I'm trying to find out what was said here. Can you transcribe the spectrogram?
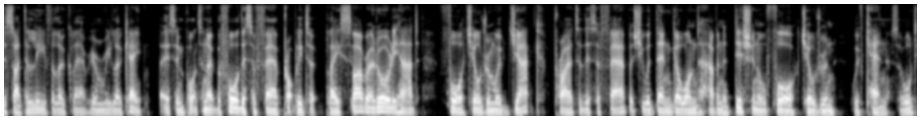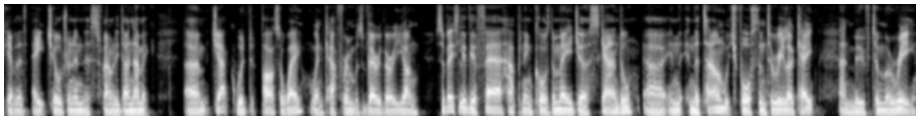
decide to leave the local area and relocate. It's important to note before this affair properly took place, Barbara had already had four children with Jack prior to this affair, but she would then go on to have an additional four children with Ken. So altogether, there's eight children in this family dynamic. Um, Jack would pass away when Catherine was very, very young. So basically, the affair happening caused a major scandal uh, in in the town, which forced them to relocate and move to Moree.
